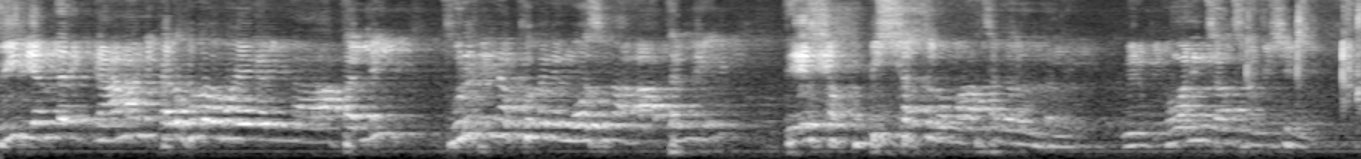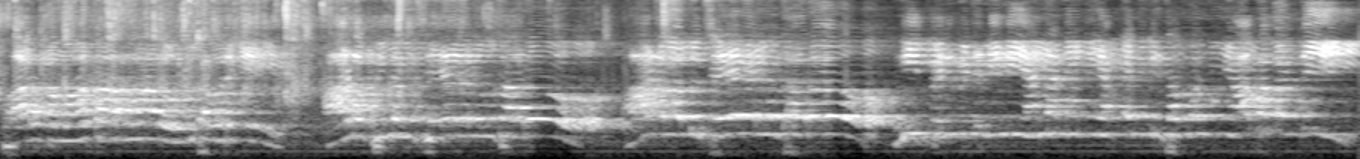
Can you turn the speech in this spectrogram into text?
వీరి అందరి జ్ఞానాన్ని కడుపులో మోయగలిగిన ఆ తల్లి పురిటి నొప్పులని మోసిన ఆ తల్లి దేశ భవిష్యత్తును మార్చగలదు తల్లి. మీరు గమనించాల్సిన విషయం. భారత మాత అన్నారు ఇంతవరకు ఆడపిల్లలు చేయగలుగుతారు ఆడవాళ్ళు చేయగలుగుతారు. నీ పెనిమిటిని నీ అన్నని నీ అక్కని నీ తమ్ముడిని ఆపకండి.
